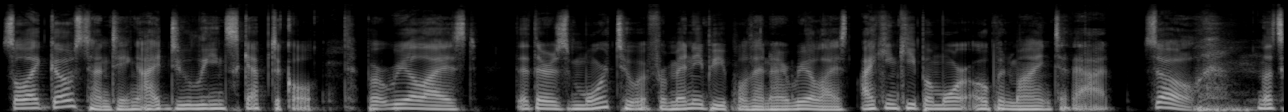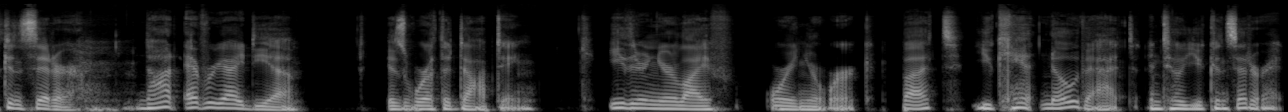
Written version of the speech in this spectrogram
So, like ghost hunting, I do lean skeptical, but realized that there's more to it for many people than I realized. I can keep a more open mind to that. So, let's consider not every idea is worth adopting, either in your life or in your work, but you can't know that until you consider it.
